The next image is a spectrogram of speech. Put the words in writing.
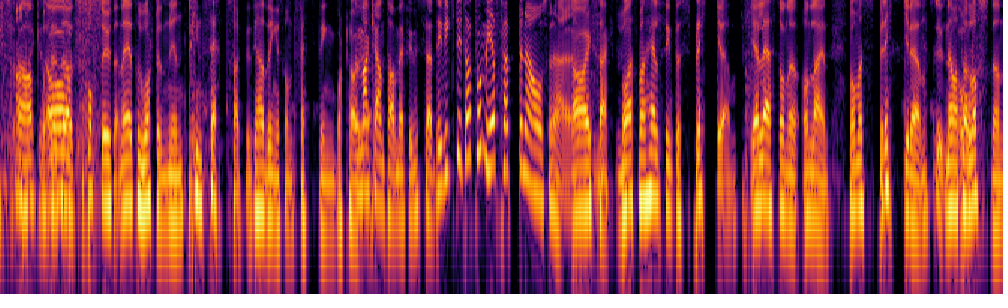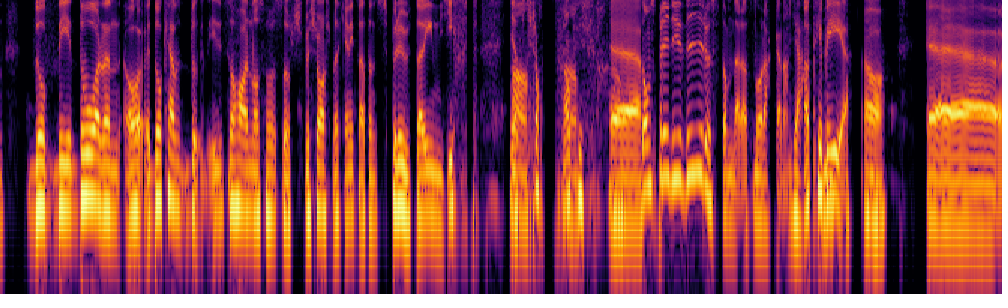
Fy fan, Ja, vilken- Och sen så Ja. spottade jag ut den. Nej jag tog bort den med en pincett faktiskt. Jag hade ingen sån fästing borttagare. Men man kan ta med här, Det är viktigt att få med fötterna och sådär. Ja exakt, och att man helst inte spräcker den. Jag läste den online, om man spräcker den Slut. när man tar Åh. loss den, då, det då, den, och då, kan, då så har den någon sorts försvarsmekanism att den sprutar in gift i ens Ja. kropp. Ja, fy fan. Eh, De sprider ju virus de där små rackarna. ja. Ja, TBE. ja. Eh,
